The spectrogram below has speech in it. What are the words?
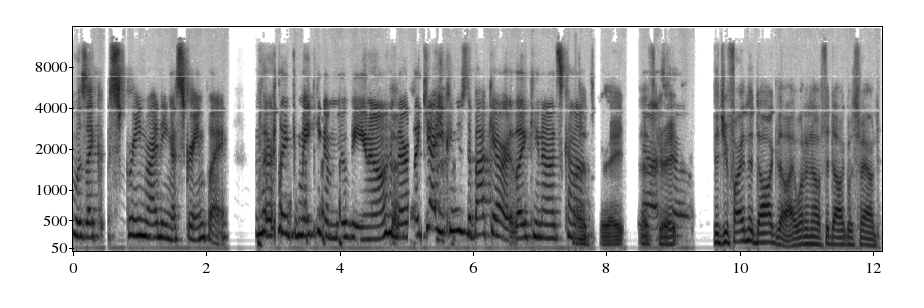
was like screenwriting a screenplay. They're like making a movie, you know. And they're like, yeah, you can use the backyard. Like, you know, it's kind of That's great. That's yeah, great. so- Did you find the dog though? I want to know if the dog was found.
